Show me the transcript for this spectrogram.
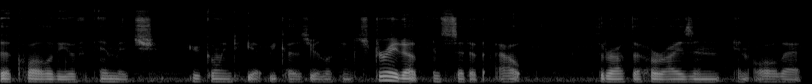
the quality of image you're going to get because you're looking straight up instead of out throughout the horizon and all that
